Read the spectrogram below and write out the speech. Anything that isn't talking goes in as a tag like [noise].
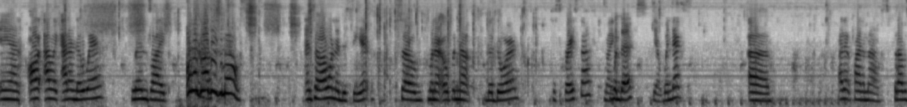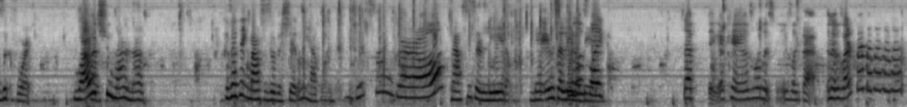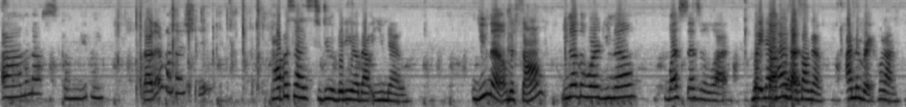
And all, I like out of nowhere, Lynn's like, "Oh my God, there's a mouse!" And so I wanted to see it. So when I opened up the door to spray stuff, like Windex. yeah, Windex, uh, I didn't find a mouse, but I was looking for it Why would you want a mouse? because I think mouses are the shit. Let me have one. Get some, girl. Mouses are little. There, it was a little It was bit. like that big. Okay, it was a little bit. It was like that, and it was like, "Brr, brr, brr, brr, brr, I'm a mouse. Come get me. But I didn't want that shit. Papa says to do a video about you know You know. the song. You know the word you know? Wes says it a lot. Wait, now how does that song go? I remember it. Hold on.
